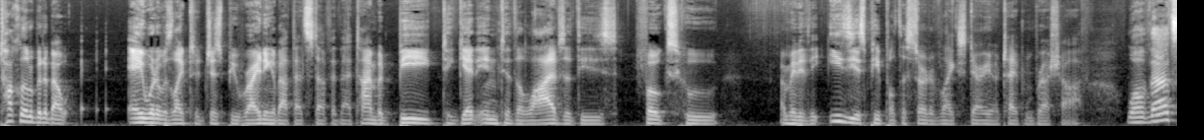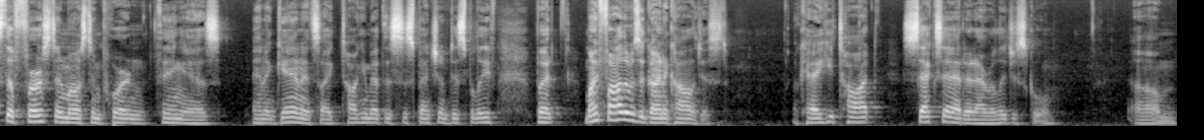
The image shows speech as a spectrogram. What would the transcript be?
talk a little bit about a what it was like to just be writing about that stuff at that time, but b to get into the lives of these folks who are maybe the easiest people to sort of like stereotype and brush off. Well, that's the first and most important thing is, and again, it's like talking about the suspension of disbelief. But my father was a gynecologist. Okay, he taught sex ed at our religious school. Um,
